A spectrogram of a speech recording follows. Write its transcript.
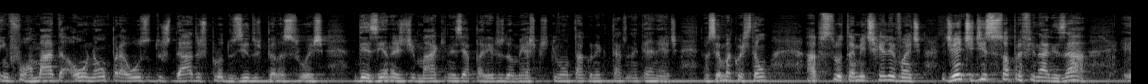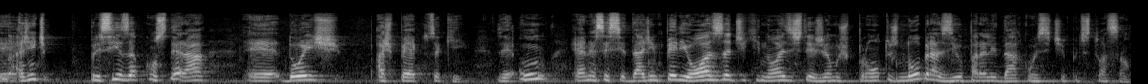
informada ou não para uso dos dados produzidos pelas suas dezenas de máquinas e aparelhos domésticos que vão estar conectados na internet. Então, isso é uma questão absolutamente relevante. Diante disso, só para finalizar, a gente precisa considerar dois aspectos aqui. Um é a necessidade imperiosa de que nós estejamos prontos no Brasil para lidar com esse tipo de situação.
